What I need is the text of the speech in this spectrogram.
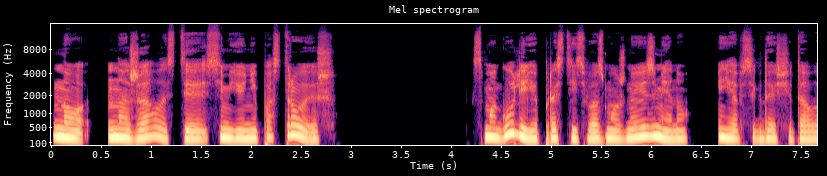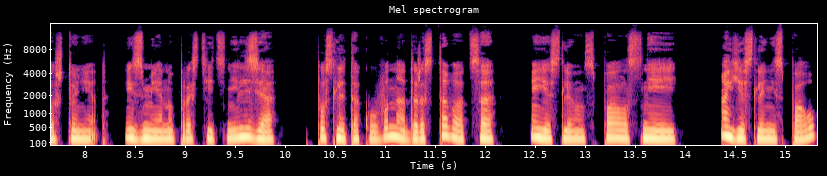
Но на жалости семью не построишь. Смогу ли я простить возможную измену? Я всегда считала, что нет. Измену простить нельзя. После такого надо расставаться. Если он спал с ней... А если не спал,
